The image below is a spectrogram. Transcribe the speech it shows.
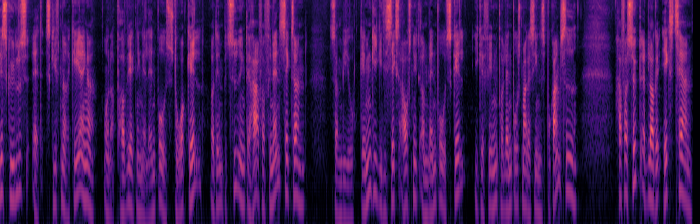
Det skyldes, at skiftende regeringer under påvirkning af landbrugets store gæld og den betydning, det har for finanssektoren, som vi jo gennemgik i de seks afsnit om landbrugets gæld, I kan finde på Landbrugsmagasinets programside, har forsøgt at lokke ekstern,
